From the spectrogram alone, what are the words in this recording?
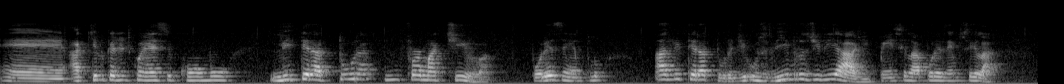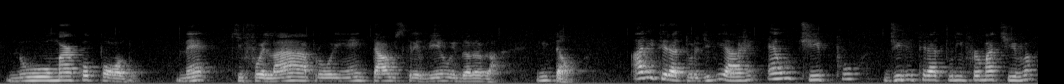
é, aquilo que a gente conhece como literatura informativa. Por exemplo, a literatura, de, os livros de viagem. Pense lá, por exemplo, sei lá, no Marco Polo, né? Que foi lá para o Oriente tal, escreveu e blá blá blá. Então, a literatura de viagem é um tipo de literatura informativa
